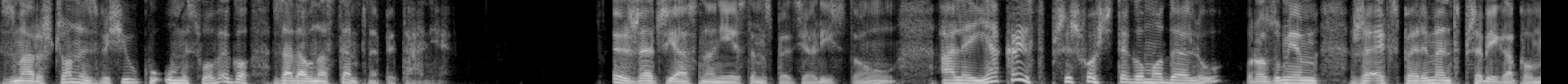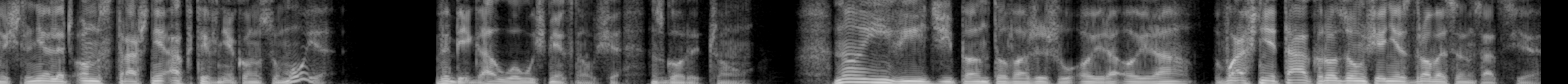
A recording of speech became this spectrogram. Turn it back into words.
zmarszczony z wysiłku umysłowego, zadał następne pytanie. Rzecz jasna, nie jestem specjalistą, ale jaka jest przyszłość tego modelu? Rozumiem, że eksperyment przebiega pomyślnie, lecz on strasznie aktywnie konsumuje. Wybiegało, uśmiechnął się z goryczą. No i widzi pan, towarzyszu Ojra Ojra, właśnie tak rodzą się niezdrowe sensacje.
